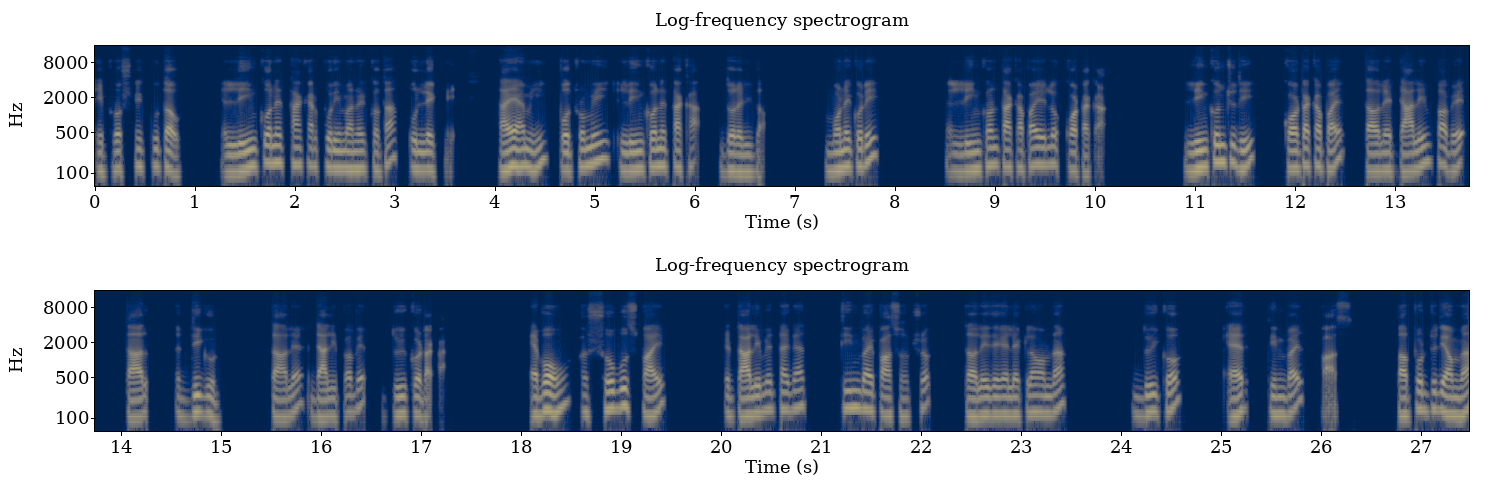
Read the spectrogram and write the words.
এই প্রশ্নে কোথাও লিঙ্কনের টাকার পরিমাণের কথা উল্লেখ নেই। তাই আমি প্রথমেই লিঙ্কনের টাকা ধরে নিলাম। মনে করি লিঙ্কন টাকা পায় এলো ক টাকা। লিঙ্কন যদি ক টাকা পায়, তাহলে ডালিম পাবে তার দ্বিগুণ। তাহলে ডালিম পাবে দুই ক টাকা। এবং সবুজ পায় ডালিমের টাকা তিন বাই পাঁচ অংশ তাহলে এই জায়গায় লিখলাম আমরা দুই ক এর তিন বাই পাঁচ। তারপর যদি আমরা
